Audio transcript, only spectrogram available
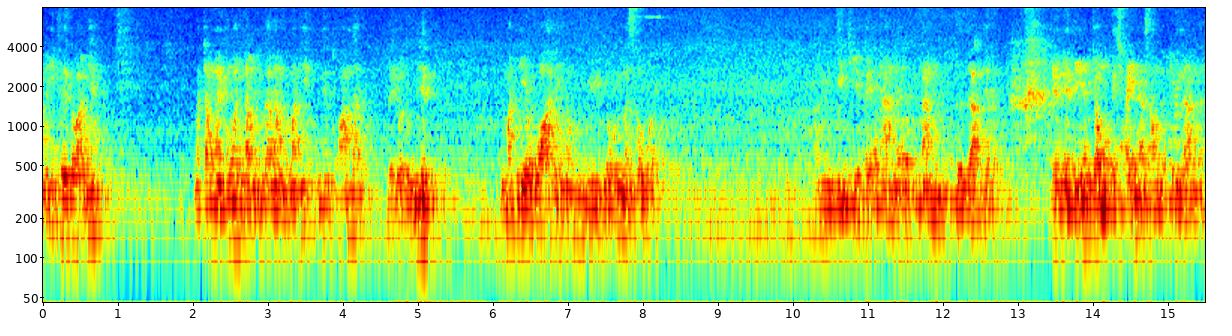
ít thôi các bạn nhé. Mà trong này không quan trọng, chúng ta làm mắt ít, nên thoáng rồi để nó tự nhiên. Cái mắt nhiều quá thì nó cũng bị lỗi mà xấu rồi. Quý chị thấy em làm cũng làm đơn giản thế thôi. Trên này tí em cho một cái xoáy là xong rồi đơn giản thôi.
